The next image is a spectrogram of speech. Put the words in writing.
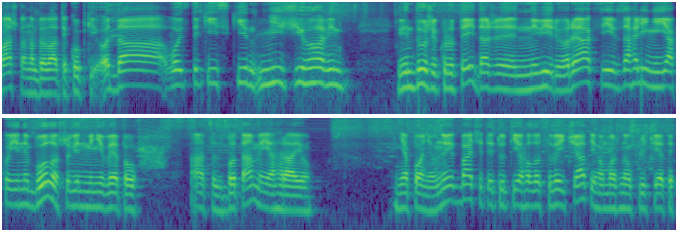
важко набивати кубки. О, да! Ось такий скін. Ніфіга, він, він дуже крутий, навіть не вірю. Реакції взагалі ніякої не було, що він мені випав. А, це з ботами я граю. Я поняв. Ну, як бачите, тут є голосовий чат, його можна включити.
